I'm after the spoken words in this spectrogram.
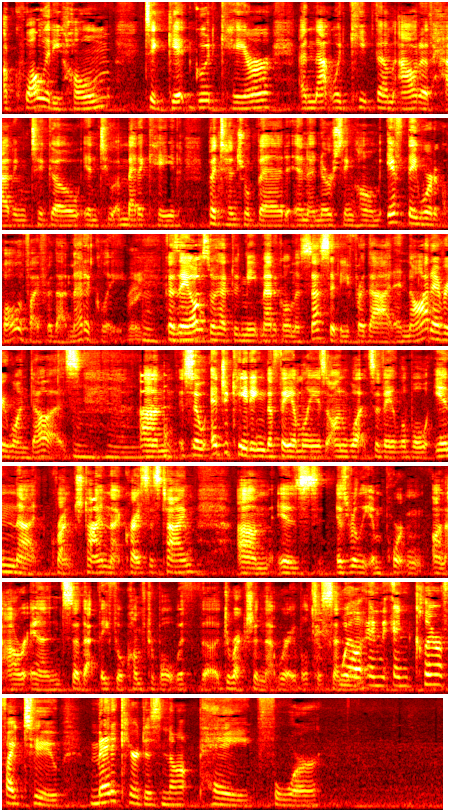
a quality home to get good care, and that would keep them out of having to go into a Medicaid potential bed in a nursing home if they were to qualify for that medically. Right. Because they also have to meet medical necessity for that, and not everyone does. Um, so, educating the families on what's available in that crunch time, that crisis time, um, is is really important on our end, so that they feel comfortable with the direction that we're able to send Well, them. and, and clarify too, Medicare does not pay for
